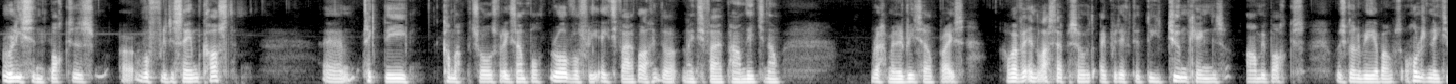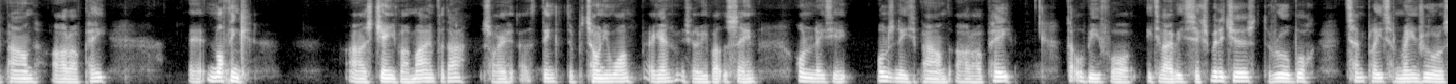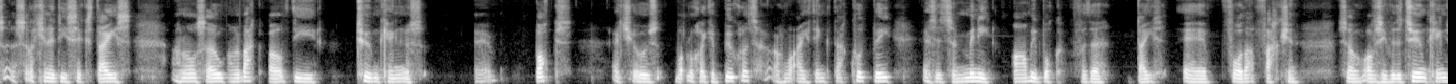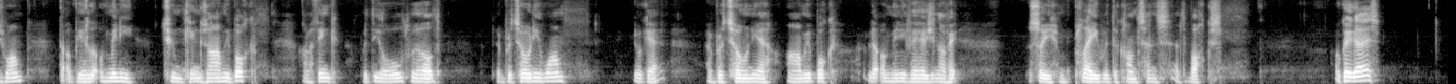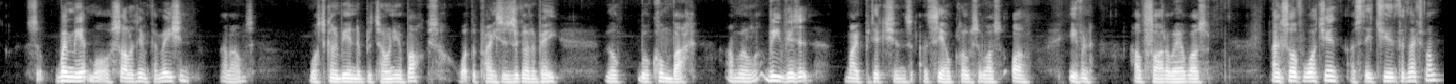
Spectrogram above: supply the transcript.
releasing boxes uh, roughly the same cost um, take the combat patrols for example, they're all roughly 85, well I think they're 95 pound each now, recommended retail price. However, in the last episode I predicted the Tomb Kings army box was going to be about 180 pound RRP. Uh, nothing has changed my mind for that, so I, I think the Bretonnia one again is going to be about the same, 188 180 pound RRP. That will be for 85, 86 miniatures, the rulebook, templates and range rulers, a selection of d6 dice, and also on the back of the Tomb Kings uh, box, it shows what looked like a booklet, and what I think that could be is it's a mini army book for the dice uh, for that faction. So obviously with the Tomb Kings one, that'll be a little mini Tomb Kings army book, and I think with the old world the Bretonnia one, you'll get a Bretonnia army book, little mini version of it, so you can play with the contents of the box. Okay guys, so when we get more solid information about what's going to be in the Bretonnia box, what the prices are going to be, we'll, we'll come back and we'll revisit my predictions and see how close I was or even how far away I was. Thanks all for watching and stay tuned for the next one.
